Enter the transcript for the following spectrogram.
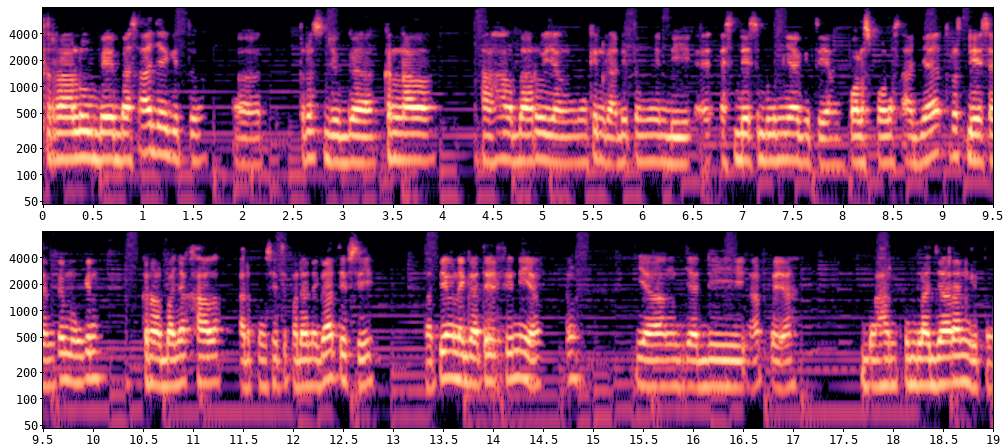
terlalu bebas aja gitu. Uh, terus juga kenal hal-hal baru yang mungkin gak ditemuin di SD sebelumnya gitu yang polos-polos aja. Terus di SMP mungkin kenal banyak hal ada positif ada negatif sih. Tapi yang negatif ini ya yang jadi apa ya bahan pembelajaran gitu.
